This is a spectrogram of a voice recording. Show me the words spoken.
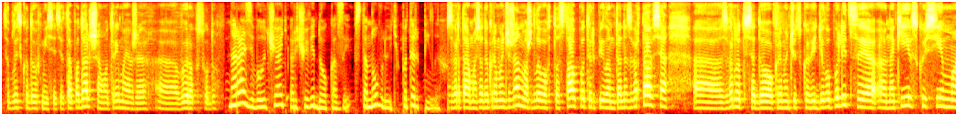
це близько двох місяців. Та подальшому отримає вже е, вирок суду. Наразі вилучають речові докази, встановлюють потерпілих. Звертаємося до кременчужан. Можливо, хто став потерпілим та не звертався. Звернутися до Кременчуцького відділу поліції на Київську 7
